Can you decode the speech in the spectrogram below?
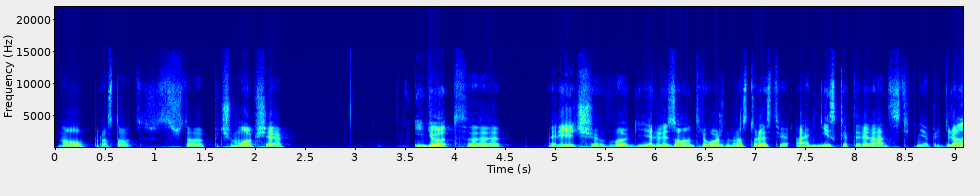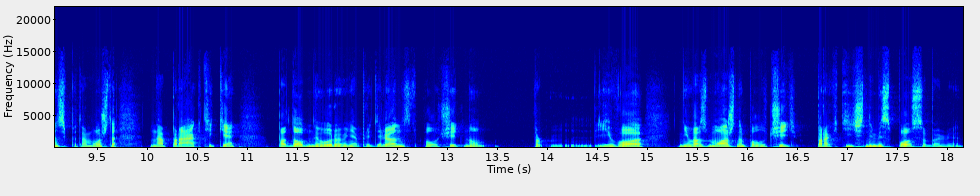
Ну, просто вот, что почему вообще идет э, речь в генерализованном тревожном расстройстве о низкой толерантности к неопределенности, потому что на практике подобный уровень определенности получить, ну, его невозможно получить практичными способами.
